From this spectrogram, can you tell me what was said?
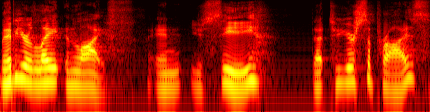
Maybe you're late in life and you see that to your surprise,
